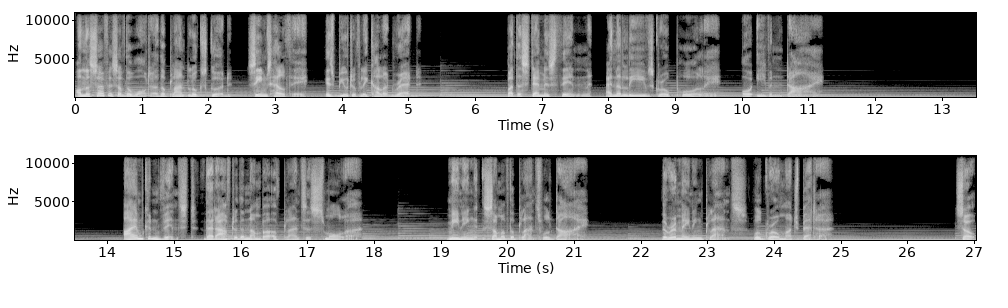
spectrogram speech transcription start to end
On the surface of the water, the plant looks good, seems healthy, is beautifully colored red. But the stem is thin and the leaves grow poorly or even die. I am convinced that after the number of plants is smaller, meaning some of the plants will die, the remaining plants will grow much better. So,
